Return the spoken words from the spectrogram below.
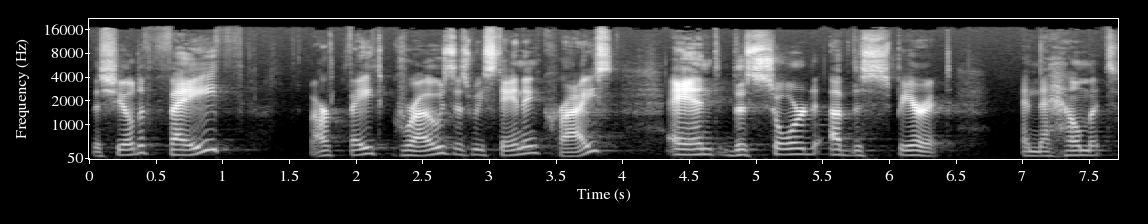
The shield of faith. Our faith grows as we stand in Christ. and the sword of the Spirit and the helmet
